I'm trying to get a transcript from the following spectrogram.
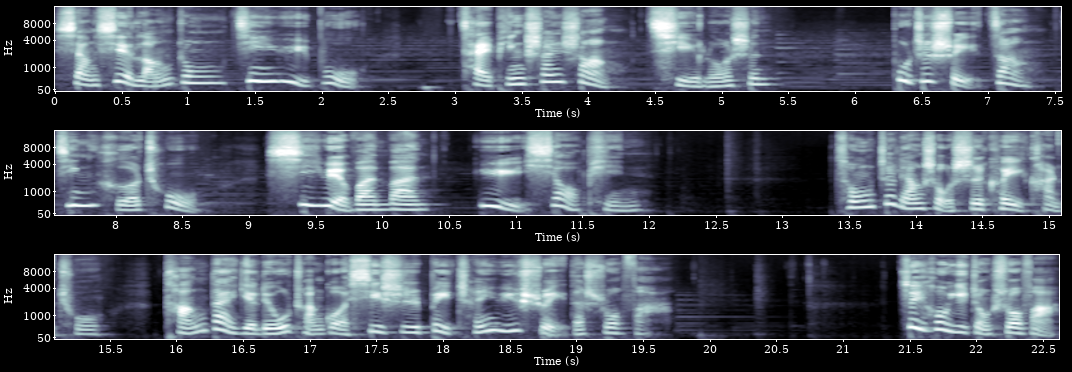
想谢郎中金玉布，彩屏山上绮罗身。不知水葬今何处？溪月弯弯欲笑贫。从这两首诗可以看出，唐代也流传过西施被沉于水的说法。最后一种说法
